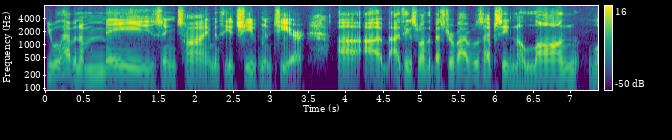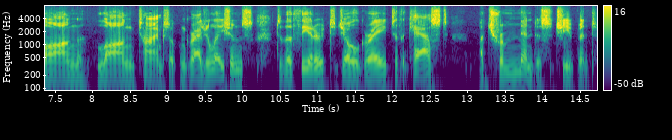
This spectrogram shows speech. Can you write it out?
you will have an amazing time at the achievement tier. Uh, I, I, think it's one of the best revivals I've seen in a long, long, long time. So congratulations to the theater, to Joel Grey, to the cast. A tremendous achievement.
